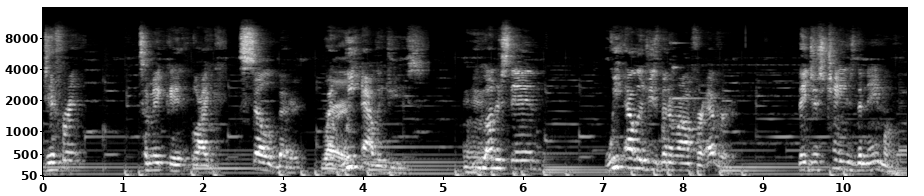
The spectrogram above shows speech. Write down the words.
different to make it like sell better. Right. Like wheat allergies. Mhm. You understand? Wheat allergies been around forever. They just changed the name of it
